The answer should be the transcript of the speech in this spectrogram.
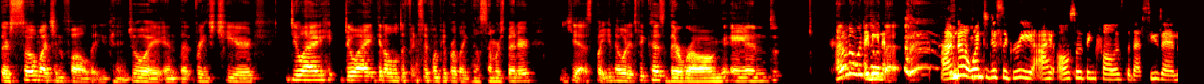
there's so much in fall that you can enjoy and that brings cheer. Do I do I get a little defensive when people are like, no, summer's better? Yes, but you know what? It's because they're wrong and I don't know where to I go mean, with that. I'm not one to disagree. I also think fall is the best season.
